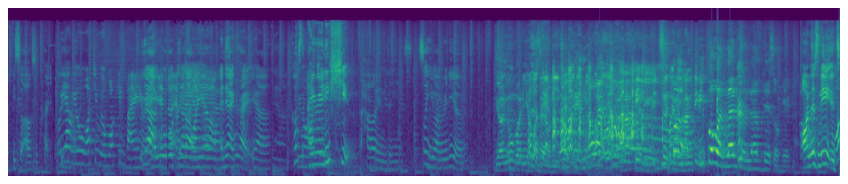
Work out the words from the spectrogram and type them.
episode I also cried. Oh yeah, we were watching, we were walking by, right? Yeah, we At were the- uh, walking the by, foyer yeah, and then I cried. Yeah, Yeah. Because I really watching- ship Hao and Denise. So you are really a You're nobody. How about understand? Debbie? How about Debbie? know? You know You're nothing. Vincent, you're People, nothing. people will learn to love this, okay? Honestly, it's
